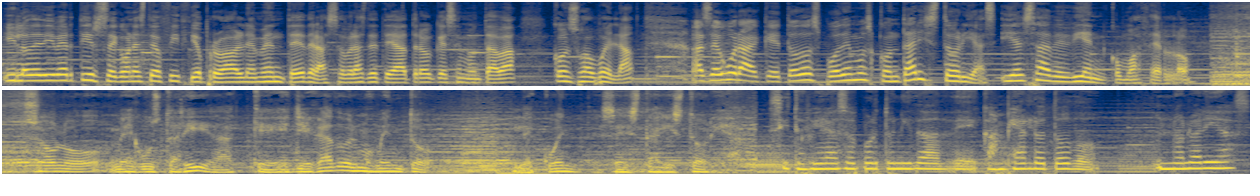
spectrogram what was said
y lo de divertirse con este oficio probablemente de las obras de teatro que se montaba con su abuela. Asegura que todos podemos contar historias y él sabe bien cómo hacerlo. Solo me gustaría que llegado el momento le cuentes esta historia. Si tuvieras oportunidad de cambiarlo todo, ¿no lo harías?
